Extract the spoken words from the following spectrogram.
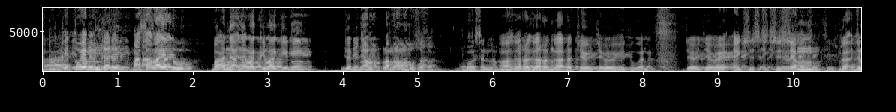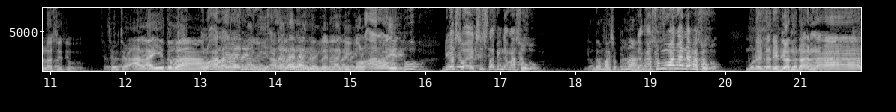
nah itu yang menjadi masalah itu banyaknya laki-laki ini jadinya lama-lama bosan Bosan lah. Nah, bosan. gara-gara nggak ada cewek-cewek itu kan cewek-cewek eksis eksis yang nggak jelas itu Cewek-cewek alay itu bang. kalau alay lain lagi alay lain lagi lain lagi kalau alay itu dia so eksis tapi nggak masuk Nggak masuk gimana? Nggak masuk semuanya nggak masuk. Mulai dari dandanan,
